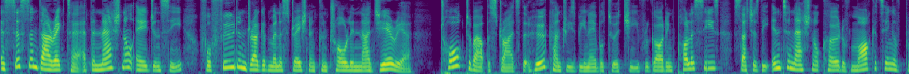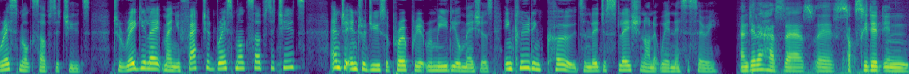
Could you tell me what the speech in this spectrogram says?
Assistant Director at the National Agency for Food and Drug Administration and Control in Nigeria, talked about the strides that her country's been able to achieve regarding policies such as the International Code of Marketing of Breast Milk Substitutes to regulate manufactured breast milk substitutes and to introduce appropriate remedial measures, including codes and legislation on it where necessary. Nigeria has uh, uh, succeeded in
